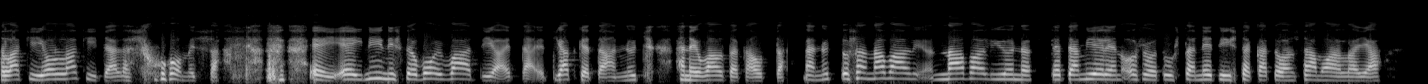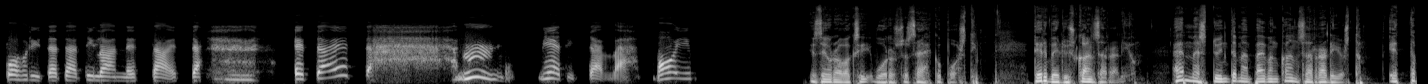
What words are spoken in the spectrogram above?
laki on laki täällä Suomessa. Ei, ei Niinistö voi vaatia, että, että jatketaan nyt hänen valtakautta. Mä nyt tuossa Navaljyn tätä mielenosoitusta netistä katon samalla ja pohdin tätä tilannetta, että, että, että mm, mietittävää. Moi! Ja seuraavaksi vuorossa sähköposti. Tervehdys Kansanradio. Hämmästyin tämän päivän Kansanradiosta, että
